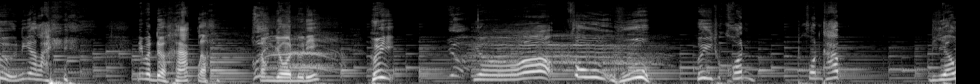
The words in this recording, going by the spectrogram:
อนี่อะไร นี่มันเดอะฮักเหรอต้องโยนดูดิ เฮ้ยโยฟูโอ้โหเฮ้ยทุกคน ทุกคนครับ เดี๋ยว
